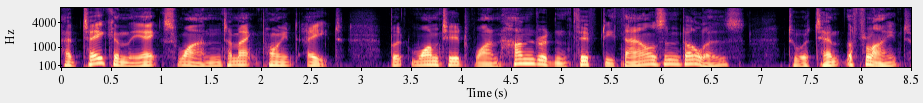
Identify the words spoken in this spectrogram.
had taken the X 1 to Mach point eight, but wanted $150,000 to attempt the flight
